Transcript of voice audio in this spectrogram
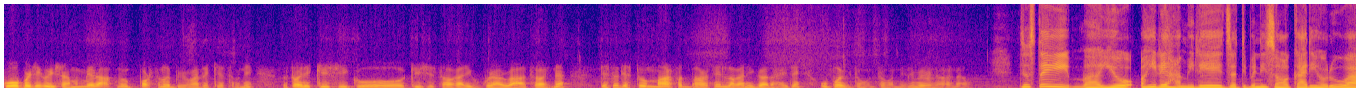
कोअपरेटिभको हिसाबमा मेरो आफ्नो पर्सनल भ्यूमा चाहिँ के छ भने जस्तो अहिले कृषिको कृषि सहकारीको कुराहरू आएको छ होइन? त्यस्तो त्यस्तो मार्फतबाट चाहिँ लगानी गर्दाखेरि चाहिँ उपयुक्त हुन्छ भन्ने चाहिँ मेरो धारणा हो। जस्तै यो अहिले हामीले जति पनि सहकारीहरू वा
